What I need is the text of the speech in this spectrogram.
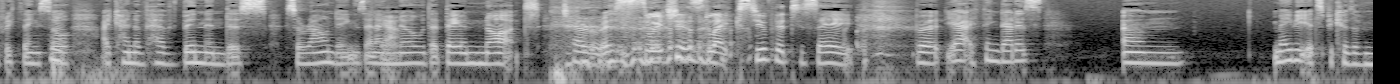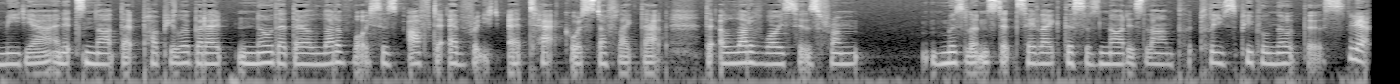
everything. So I kind of have been in this surroundings and I know that they are not terrorists which is like stupid to say. But yeah I think that is um maybe it's because of media and it's not that popular but i know that there are a lot of voices after every attack or stuff like that that a lot of voices from muslims that say like this is not islam please people note this Yeah.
